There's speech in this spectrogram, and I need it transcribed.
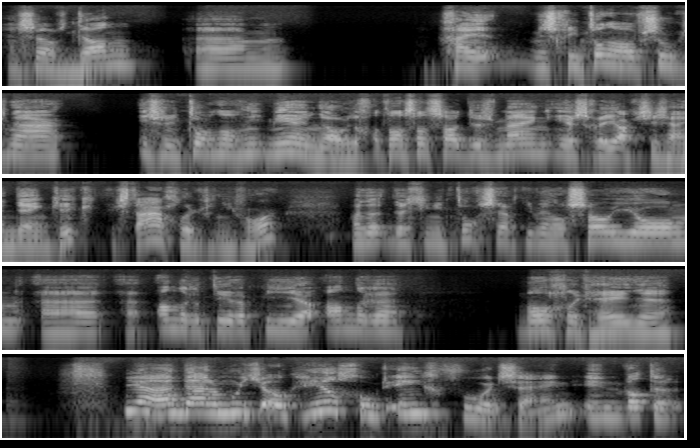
En zelfs dan um, ga je misschien toch nog op zoek naar, is er toch nog niet meer nodig? Althans, dat zou dus mijn eerste reactie zijn, denk ik. Ik sta er gelukkig niet voor. Maar dat, je niet toch zegt, je bent nog zo jong, uh, uh, andere therapieën, andere mogelijkheden. Ja, en daarom moet je ook heel goed ingevoerd zijn in wat er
